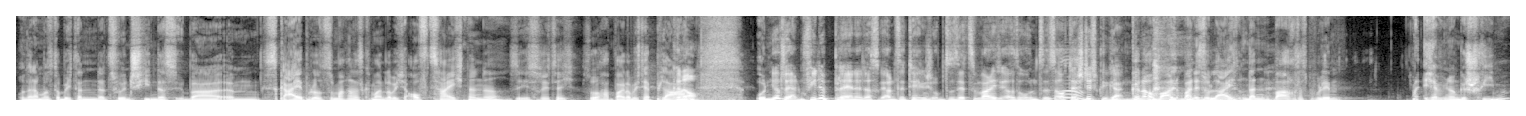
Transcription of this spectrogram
und dann haben wir uns, glaube ich, dann dazu entschieden, das über ähm, Skype oder so zu machen. Das kann man, glaube ich, aufzeichnen, ne? sehe ich es richtig? So war, glaube ich, der Plan. Genau. Und Ja, wir hatten viele Pläne, das Ganze technisch umzusetzen, war nicht, also uns ist auch der Stift gegangen. ne? Genau, war, war nicht so leicht. Und dann war auch das Problem, ich habe ihm dann geschrieben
